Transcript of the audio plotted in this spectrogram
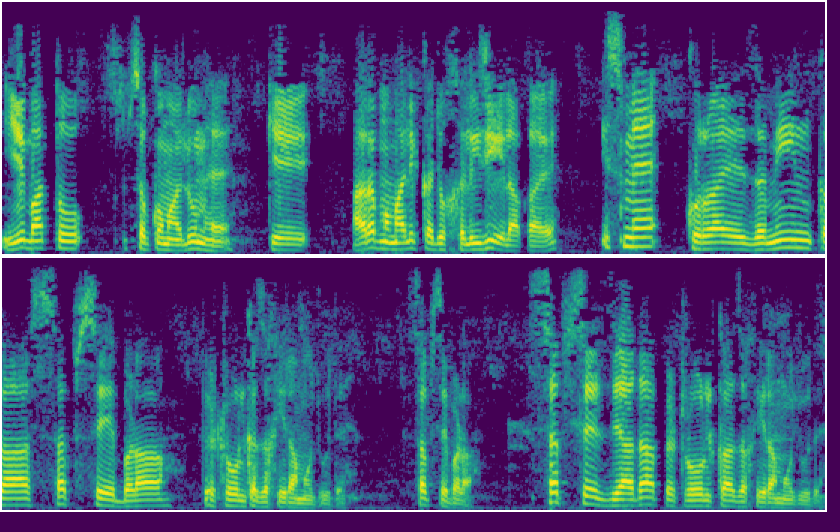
یہ بات تو سب کو معلوم ہے کہ عرب ممالک کا جو خلیجی علاقہ ہے، اس میں کرائے زمین کا سب سے بڑا پیٹرول کا ذخیرہ موجود ہے۔ سب سے بڑا۔ سب سے زیادہ پیٹرول کا ذخیرہ موجود ہے۔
